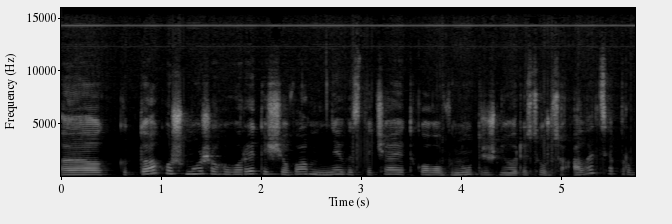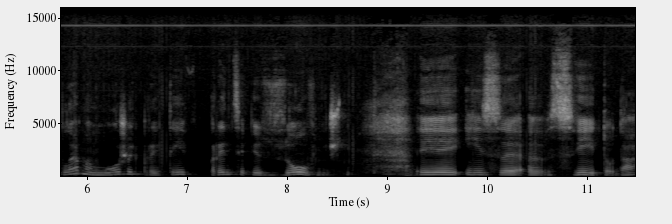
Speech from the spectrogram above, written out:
Е, також може говорити, що вам не вистачає такого внутрішнього ресурсу, але ці проблеми можуть прийти в принципі зовнішні е, із світу. Да?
